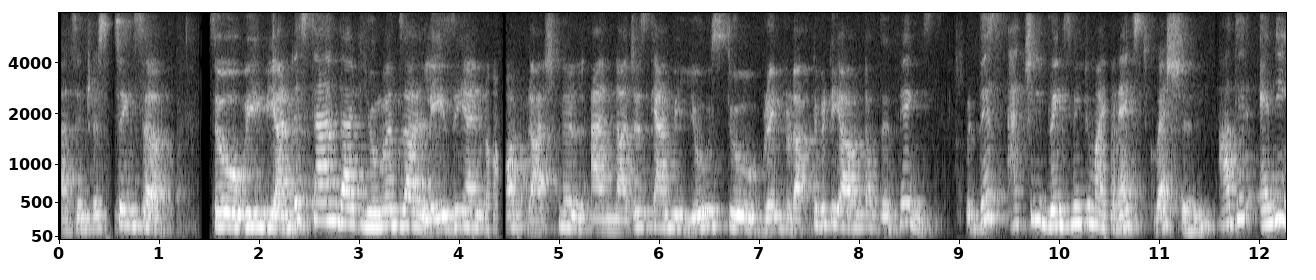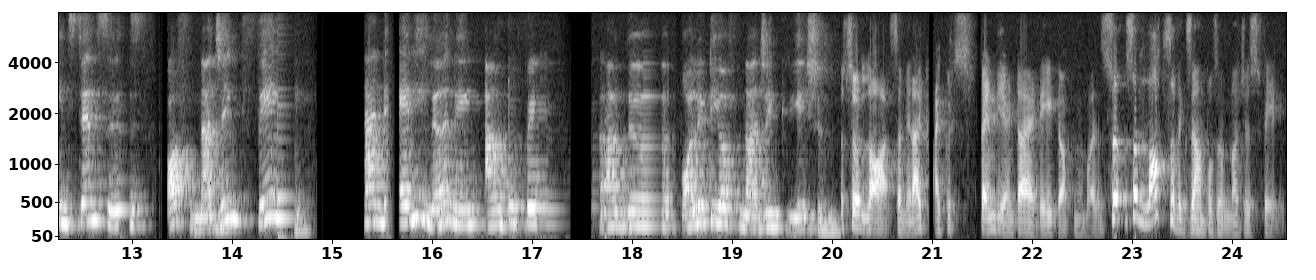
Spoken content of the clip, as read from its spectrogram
That's interesting, sir. So we, we understand that humans are lazy and not rational, and nudges can be used to bring productivity out of the things. But this actually brings me to my next question. Are there any instances of nudging failing and any learning out of it about the quality of nudging creation? So lots. I mean, I, I could spend the entire day talking about this. So, so lots of examples of nudges failing,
